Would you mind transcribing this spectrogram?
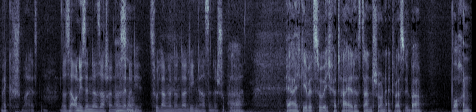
wegschmeißen. Das ist ja auch nicht Sinn der Sache, ne? So. wenn du die zu lange dann da liegen hast in der Schublade. Ja. ja, ich gebe zu, ich verteile das dann schon etwas über Wochen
